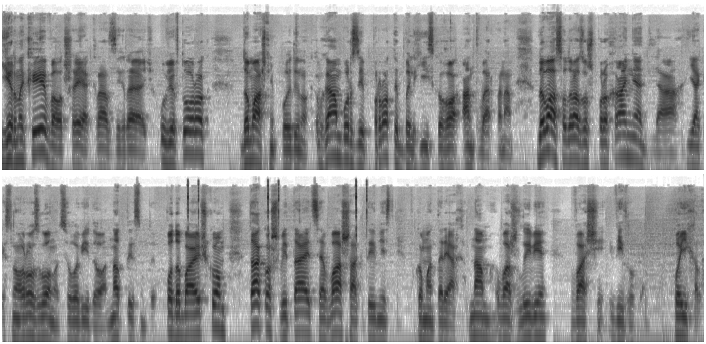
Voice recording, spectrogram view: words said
Гірники Валче якраз зіграють у вівторок. Домашній поєдинок в Гамбурзі проти бельгійського Антверпена. До вас одразу ж прохання для якісного розгону цього відео натиснути вподобаючком. Також вітається ваша активність в коментарях. Нам важливі ваші відгуки. Поїхали.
